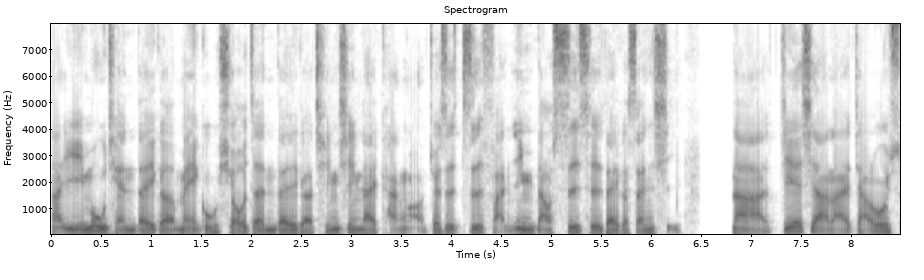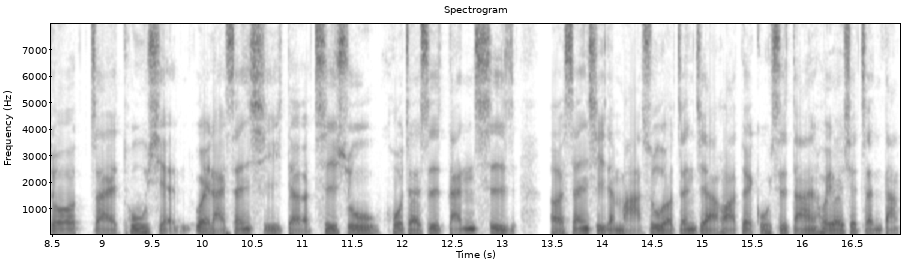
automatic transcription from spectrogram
那以目前的一个美股修正的一个情形来看哦，就是只反映到四次的一个升息。那接下来，假如说在凸显未来升息的次数，或者是单次呃升息的码数有增加的话，对股市当然会有一些震荡。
